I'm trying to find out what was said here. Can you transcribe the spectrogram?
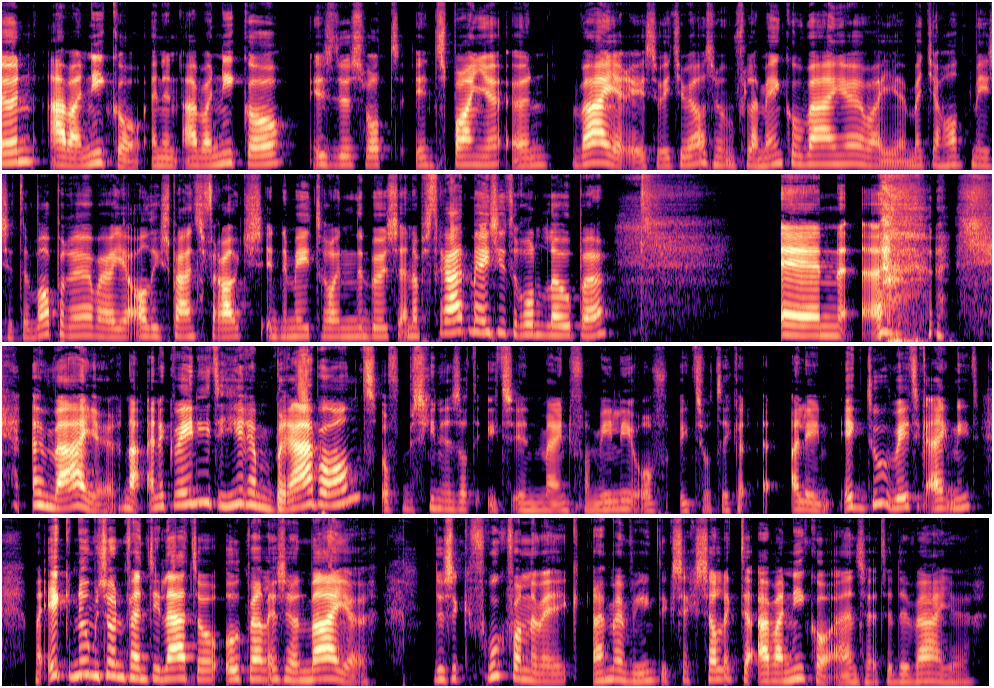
een abanico. En een abanico is dus wat in Spanje een waaier is. Weet je wel, zo'n flamenco waaier waar je met je hand mee zit te wapperen. Waar je al die Spaanse vrouwtjes in de metro en in de bus en op straat mee ziet rondlopen. En uh, een waaier. Nou, en ik weet niet, hier in Brabant, of misschien is dat iets in mijn familie of iets wat ik alleen ik doe, weet ik eigenlijk niet. Maar ik noem zo'n ventilator ook wel eens een waaier. Dus ik vroeg van de week aan mijn vriend, ik zeg, zal ik de abanico aanzetten, de waaier?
